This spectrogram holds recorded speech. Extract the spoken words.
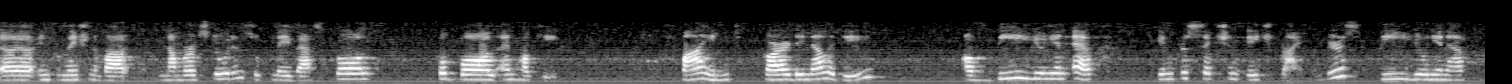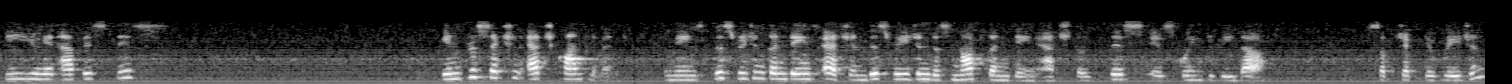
uh, information about number of students who play basketball, football, and hockey. Find cardinality of B union F intersection H prime. Where's B union F? B union F is this. Intersection H complement means this region contains H and this region does not contain H. So this is going to be the subjective region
